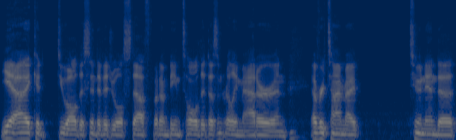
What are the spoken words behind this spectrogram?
yeah, I could do all this individual stuff, but I'm being told it doesn't really matter. And every time I tune in to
